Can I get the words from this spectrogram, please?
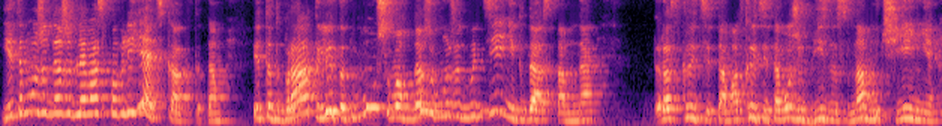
И это может даже для вас повлиять как-то там этот брат или этот муж вам даже может быть денег даст там на раскрытие там открытие того же бизнеса на обучение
